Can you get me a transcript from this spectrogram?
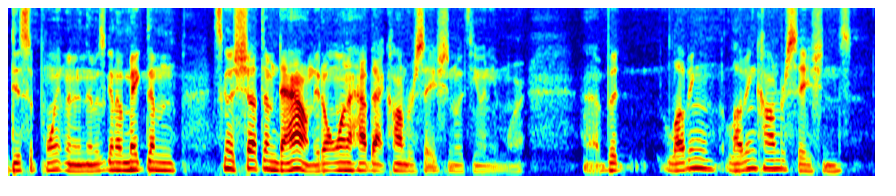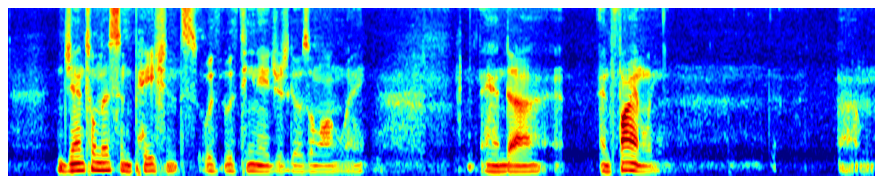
disappointment in them is going to make them, it's going to shut them down. They don't want to have that conversation with you anymore. Uh, but loving, loving conversations, gentleness and patience with, with teenagers goes a long way. And, uh, and finally, um,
